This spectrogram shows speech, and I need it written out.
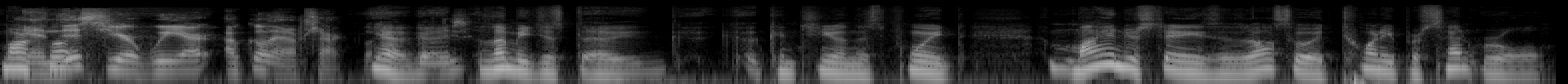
Mark, and this year we are. Oh, go ahead. I'm sorry. Go yeah, ahead, let me just uh, continue on this point. My understanding is there's also a 20% rule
